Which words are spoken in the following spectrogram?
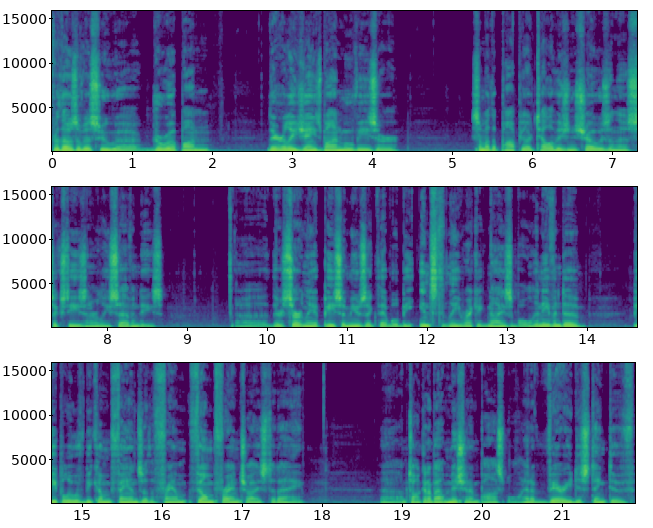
For those of us who uh, grew up on the early James Bond movies or some of the popular television shows in the 60s and early 70s, uh, there's certainly a piece of music that will be instantly recognizable, and even to people who have become fans of the fram- film franchise today. Uh, I'm talking about Mission Impossible. Had a very distinctive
